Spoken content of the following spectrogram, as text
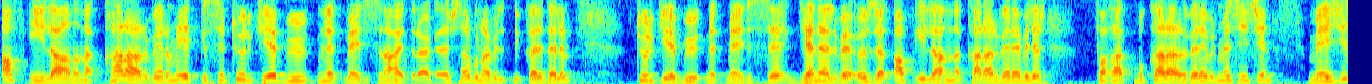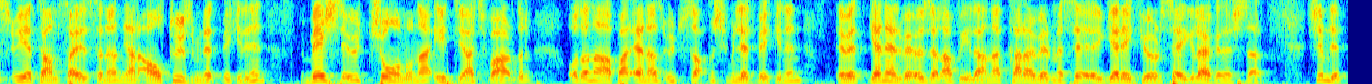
af ilanına karar verme yetkisi Türkiye Büyük Millet Meclisi'ne aittir arkadaşlar. Buna bir dikkat edelim. Türkiye Büyük Millet Meclisi genel ve özel af ilanına karar verebilir. Fakat bu kararı verebilmesi için meclis üye tam sayısının yani 600 milletvekilinin 5'te 3 çoğunluğuna ihtiyaç vardır. O da ne yapar? En az 360 milletvekilinin evet genel ve özel af ilana karar vermesi e, gerekiyor sevgili arkadaşlar. Şimdi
